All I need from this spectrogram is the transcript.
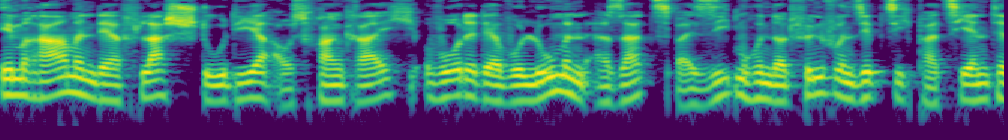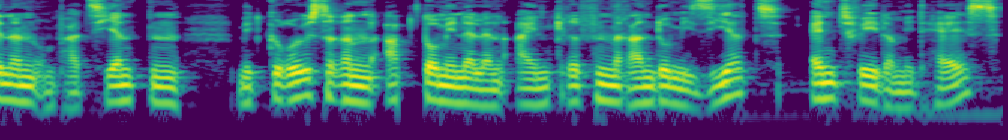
Im Rahmen der Flash-Studie aus Frankreich wurde der Volumenersatz bei 775 Patientinnen und Patienten mit größeren abdominellen Eingriffen randomisiert, entweder mit Häs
